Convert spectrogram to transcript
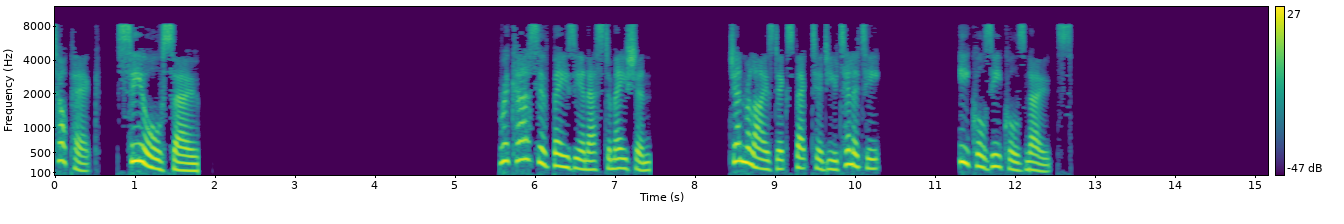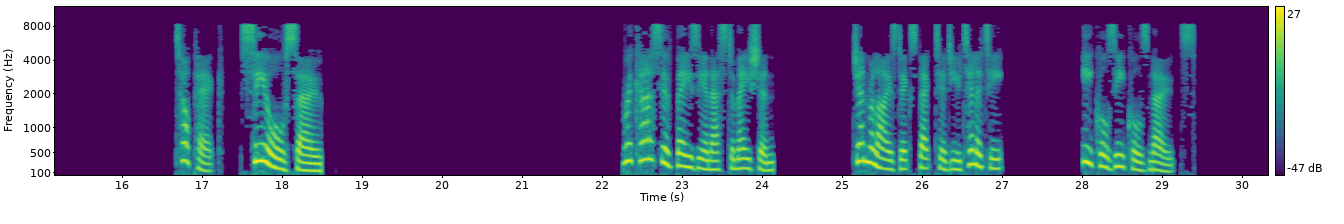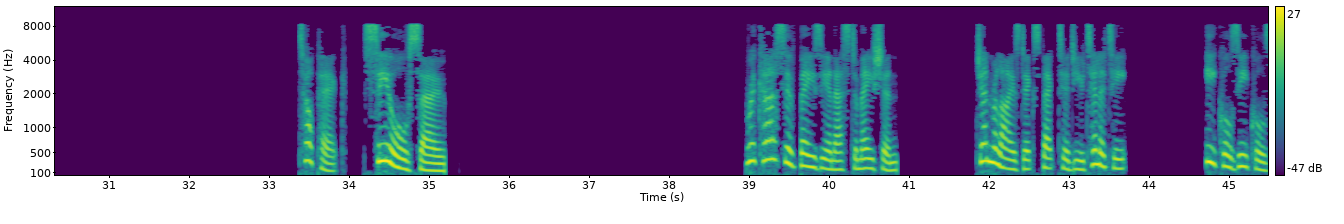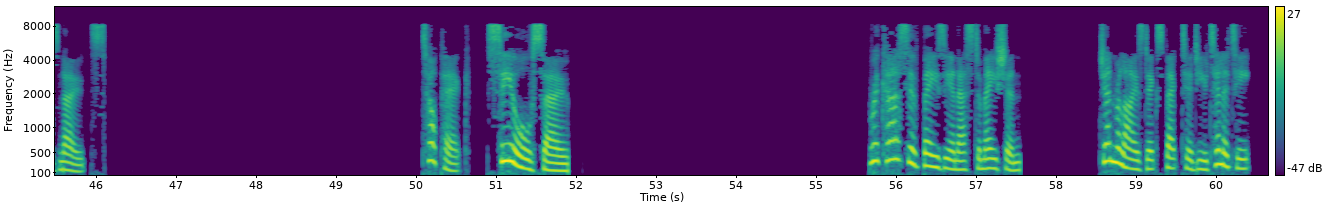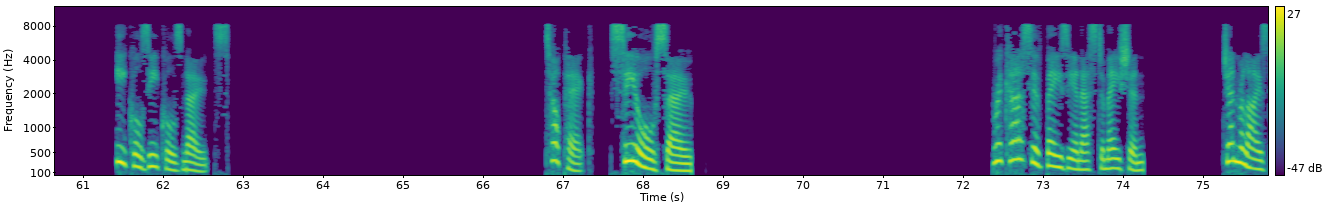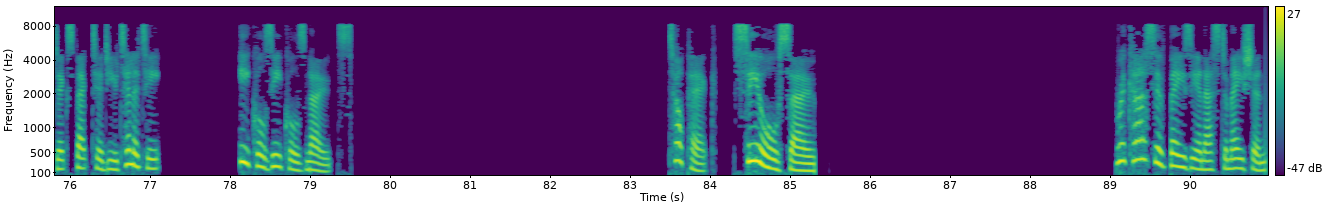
Topic. See also. Recursive Bayesian estimation. Generalized expected utility. Notes. Topic. See also. Recursive Bayesian estimation. Generalized expected utility. Notes Topic. See also. Recursive Bayesian estimation. Generalized expected utility. Notes. Topic. See also. Recursive Bayesian estimation. Generalized expected utility. Equals equals Notes Topic. See also. Recursive Bayesian estimation. Generalized expected utility. Notes. Topic. See also. Recursive Bayesian estimation.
